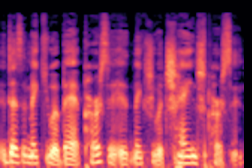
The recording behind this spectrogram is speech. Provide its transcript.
It doesn't make you a bad person, it makes you a changed person.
